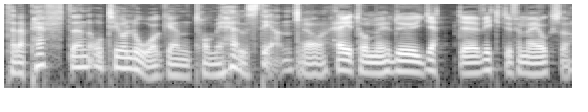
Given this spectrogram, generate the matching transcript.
terapeuten och teologen Tommy Hellsten. Ja, hej Tommy, du är jätteviktig för mig också.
